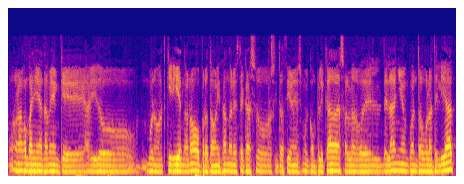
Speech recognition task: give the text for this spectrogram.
una compañía también que ha ido bueno adquiriendo no protagonizando en este caso situaciones muy complicadas a lo largo del, del año en cuanto a volatilidad.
